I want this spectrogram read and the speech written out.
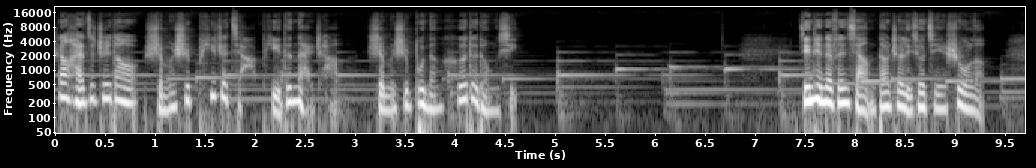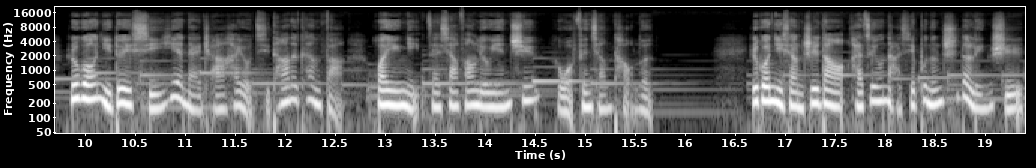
让孩子知道什么是披着假皮的奶茶，什么是不能喝的东西。今天的分享到这里就结束了。如果你对洗衣液奶茶还有其他的看法，欢迎你在下方留言区和我分享讨论。如果你想知道孩子有哪些不能吃的零食，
